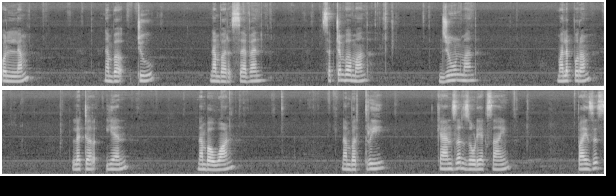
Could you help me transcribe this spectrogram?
Kollam number two number seven September month June month Malappuram letter N number one number three cancer zodiac sign Pisces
